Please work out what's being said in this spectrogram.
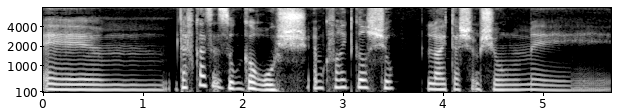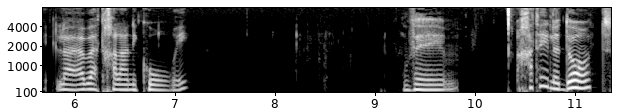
אמ, דווקא זה זוג גרוש, הם כבר התגרשו. לא הייתה שם שום, uh, לא היה בהתחלה ניכור הורי. ואחת הילדות,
